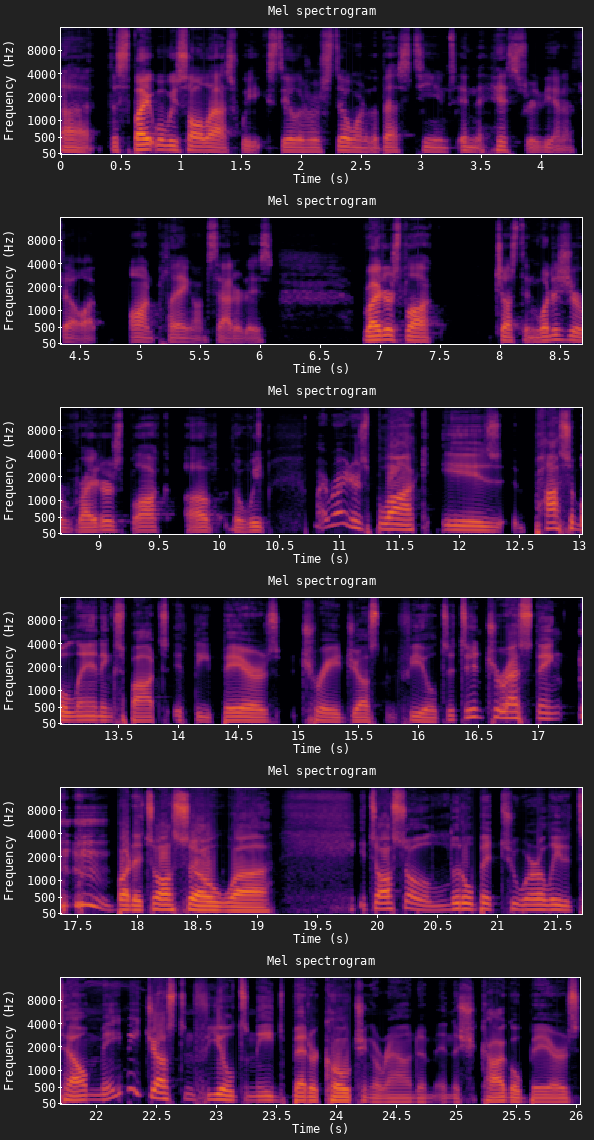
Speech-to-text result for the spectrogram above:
uh, despite what we saw last week, Steelers are still one of the best teams in the history of the NFL on playing on Saturdays. Writer's block, Justin. What is your writer's block of the week? My writer's block is possible landing spots if the Bears trade Justin Fields. It's interesting, but it's also uh, it's also a little bit too early to tell. Maybe Justin Fields needs better coaching around him, and the Chicago Bears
